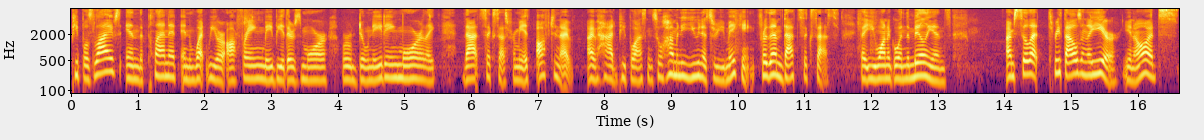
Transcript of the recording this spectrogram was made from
people's lives, in the planet, in what we are offering. Maybe there's more, we're donating more. Like that's success for me. It's often I've I've had people asking, so how many units are you making? For them, that's success. That you want to go in the millions. I'm still at three thousand a year. You know, it's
